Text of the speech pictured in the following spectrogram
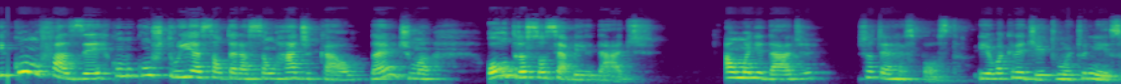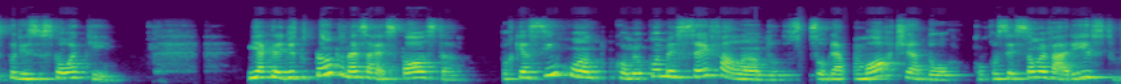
E como fazer, como construir essa alteração radical, né, de uma outra sociabilidade? A humanidade já tem a resposta. E eu acredito muito nisso, por isso estou aqui. E acredito tanto nessa resposta porque assim quando, como eu comecei falando sobre a morte e a dor com Conceição Evaristo,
